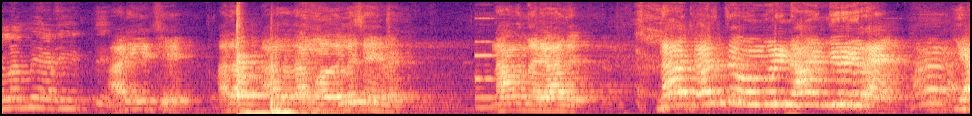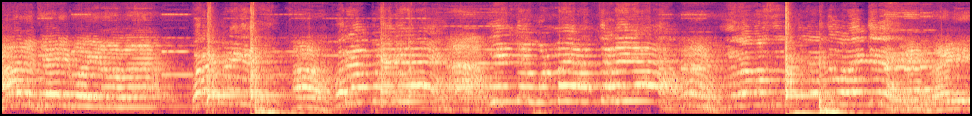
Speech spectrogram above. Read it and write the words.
எல்லாமே அடங்கிடுது. அடிக்கிச்சு அதான் அதை தான் முதல்ல செய்வேன். நான் அந்த மாதிரி ஆளு. நான் கருத்து நான் இங்க இருக்கிறேன் யாரை தேடி போகிறான். இந்த உண்மை அத்தனையா. இளவரசனிடத்திலிருந்து வழங்குகிறேன். ஏய், வைடி.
